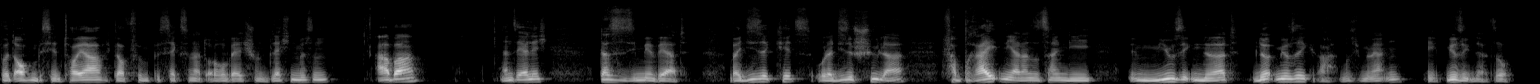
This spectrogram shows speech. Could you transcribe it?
Wird auch ein bisschen teuer, ich glaube 500 bis 600 Euro werde ich schon blechen müssen. Aber ganz ehrlich, das ist sie mir wert. Weil diese Kids oder diese Schüler verbreiten ja dann sozusagen die Music Nerd, Nerd Music, ah, muss ich mir merken, nee, Music Nerd, so.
